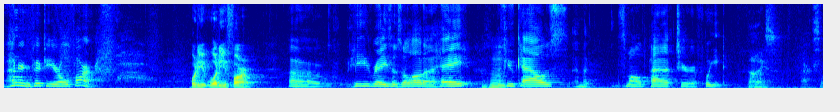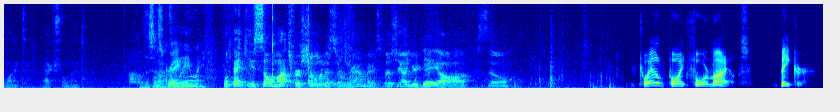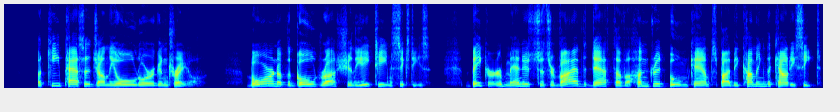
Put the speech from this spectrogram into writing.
150 year old farm. What do you What do you farm? Uh, he raises a lot of hay, a few cows, and a small patch of wheat. Nice. Excellent. Excellent. This So, is great. Anyway, Well, thank you so much for showing us around, especially on your day off. So. 12.4 miles. Baker. A key passage on the old Oregon Trail. Born of the gold rush in the 1860s, Baker managed to survive the death of a hundred boom camps by becoming the county seat,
